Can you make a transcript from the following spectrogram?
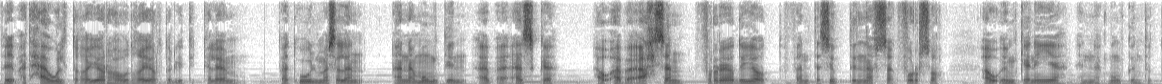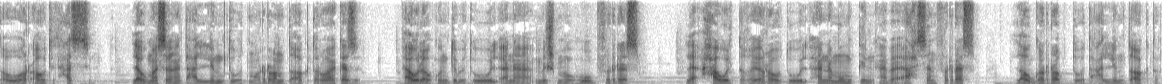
فيبقى تحاول تغيرها وتغير طريقة الكلام فتقول مثلا أنا ممكن أبقى أذكى أو أبقى أحسن في الرياضيات فأنت سبت لنفسك فرصة أو إمكانية إنك ممكن تتطور أو تتحسن لو مثلا اتعلمت واتمرنت أكتر وهكذا. أو لو كنت بتقول أنا مش موهوب في الرسم. لا حاول تغيرها وتقول أنا ممكن أبقى أحسن في الرسم لو جربت واتعلمت أكتر.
